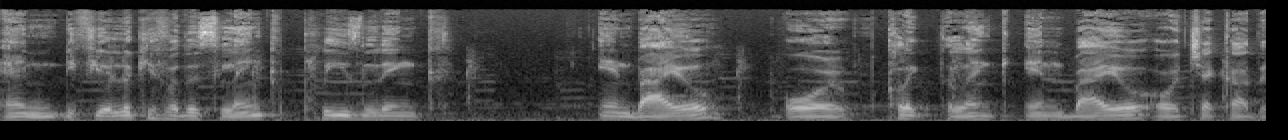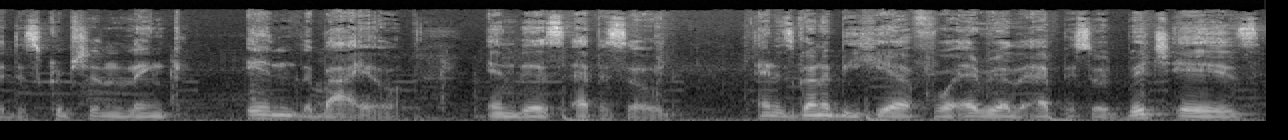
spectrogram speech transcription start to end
And if you're looking for this link, please link in bio or click the link in bio or check out the description link in the bio in this episode. And it's going to be here for every other episode, which is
